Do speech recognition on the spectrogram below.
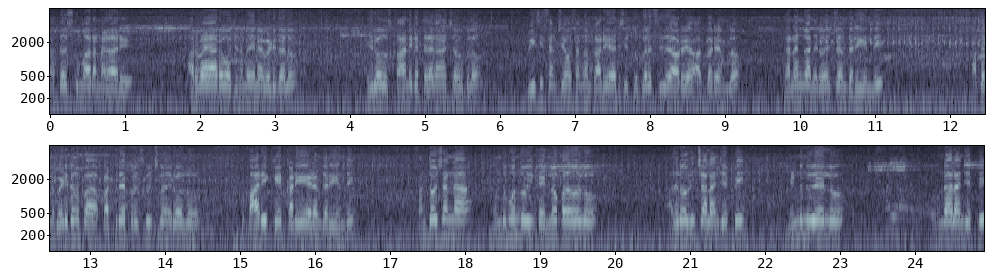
సంతోష్ కుమార్ అన్నగారి అరవై ఆరవ జన్మదిన వేడుకలు ఈరోజు స్థానిక తెలంగాణ చౌక్లో బీసీ సంక్షేమ సంఘం కార్యదర్శి దుగ్గల శ్రీధర్ ఆధ్వర్యంలో ఘనంగా నిర్వహించడం జరిగింది. అతని వేడుకను బర్త్డే పురస్కరించుకొని ఈరోజు భారీ కేక్ కట్ చేయడం జరిగింది. సంతోషన్న ముందు ముందు ఇంకా ఎన్నో పదవులు అధిరోగించాలని చెప్పి నిండు నూరేళ్ళు ఉండాలని చెప్పి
